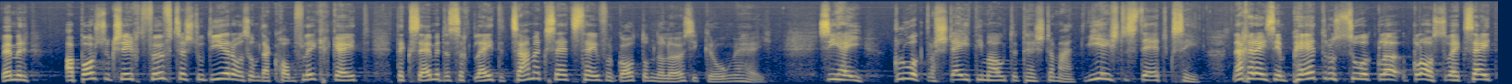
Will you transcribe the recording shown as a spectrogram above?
Wenn wir Apostelgeschichte 15 studieren, wo es um den Konflikt geht, dann sehen wir, dass sich die Leiter zusammengesetzt haben vor Gott um eine Lösung gerungen haben. Sie haben geschaut, was steht im Alten Testament. Wie war das dort? Gewesen? Nachher haben sie Petrus zugelassen und gesagt,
